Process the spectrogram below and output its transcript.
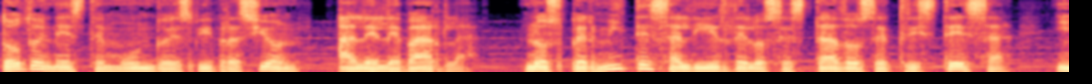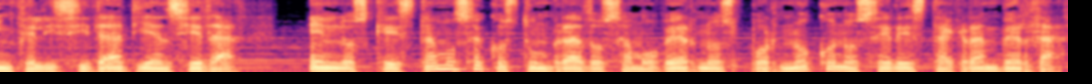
todo en este mundo es vibración, al elevarla, nos permite salir de los estados de tristeza, infelicidad y ansiedad, en los que estamos acostumbrados a movernos por no conocer esta gran verdad.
